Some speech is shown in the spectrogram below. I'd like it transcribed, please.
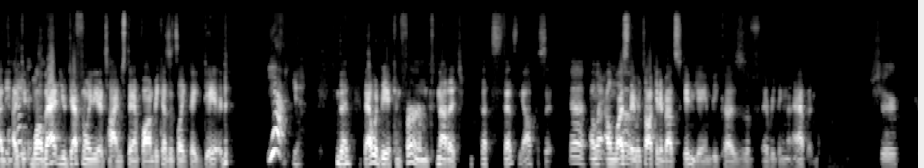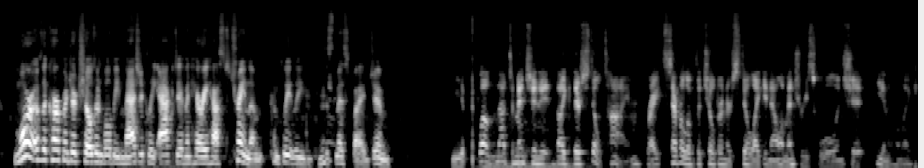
I, I well, that you definitely need a timestamp on because it's like they did. Yeah. Yeah. That that would be a confirmed, not a. That's that's the opposite. Uh, Unless, unless they Oh. were talking about Skin Game because of everything that happened. sure. More of the Carpenter children will be magically active, and Harry has to train them. Completely Mhm. dismissed by Jim. Yep. Well, not to mention it. Like, there's still time, right? Several of the children are still like in elementary school and shit. You know, like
